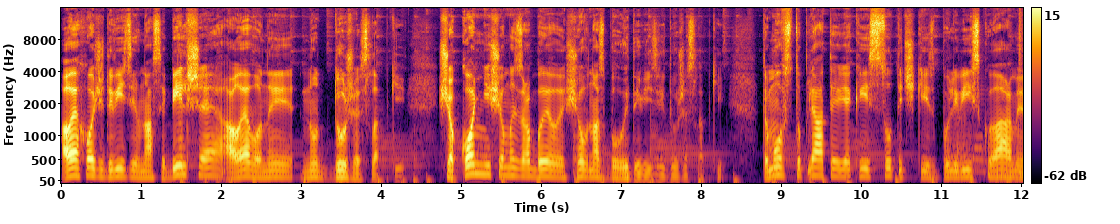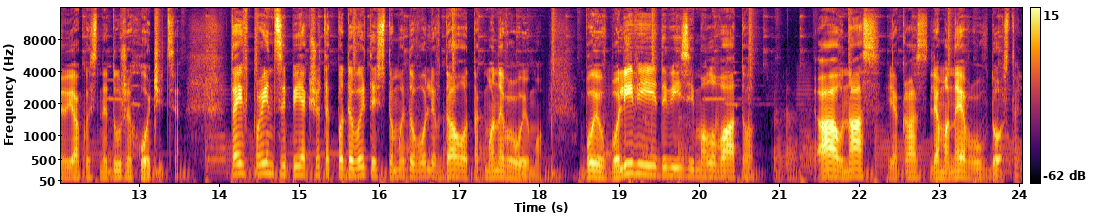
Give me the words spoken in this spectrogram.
але хоч дивізій в нас і більше, але вони ну дуже слабкі. Що конні, що ми зробили, що в нас були дивізії дуже слабкі. Тому вступляти в якісь сутички з болівійською армією якось не дуже хочеться. Та й в принципі, якщо так подивитись, то ми доволі вдало так маневруємо. Бо і в Болівії дивізій маловато, а у нас якраз для маневру вдосталь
